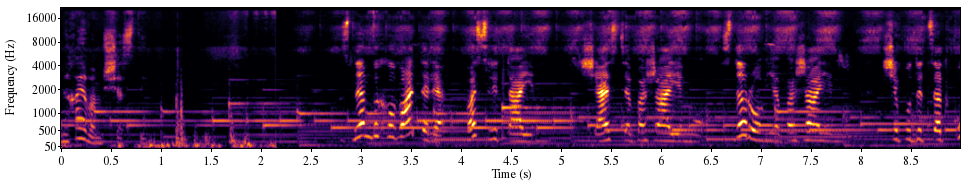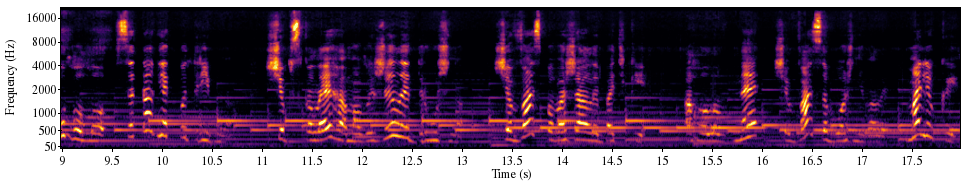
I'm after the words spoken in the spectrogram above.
Нехай вам щастить. З Днем вихователя вас вітаємо, щастя бажаємо, здоров'я бажаємо, щоб у дитсадку було все так, як потрібно, щоб з колегами ви жили дружно, щоб вас поважали батьки, а головне, щоб вас обожнювали малюки.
